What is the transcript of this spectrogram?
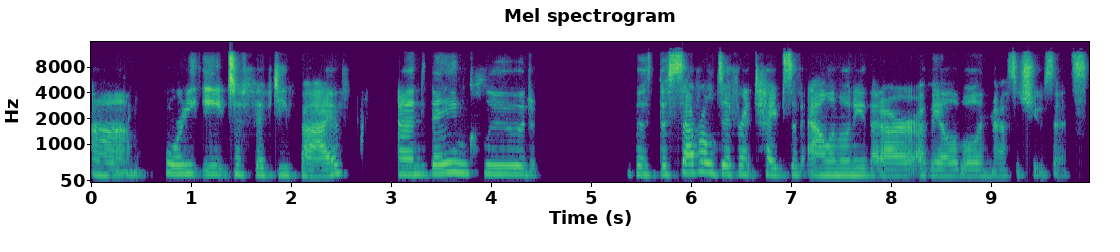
um, 48 to 55, and they include the, the several different types of alimony that are available in Massachusetts.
